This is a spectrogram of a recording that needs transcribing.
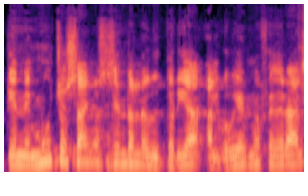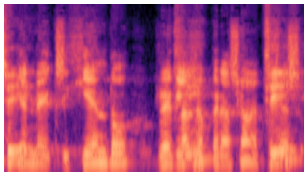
tiene muchos años haciendo la auditoría al gobierno federal, tiene exigiendo reglas de operación. Entonces,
